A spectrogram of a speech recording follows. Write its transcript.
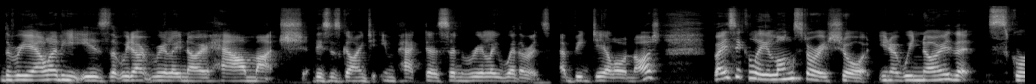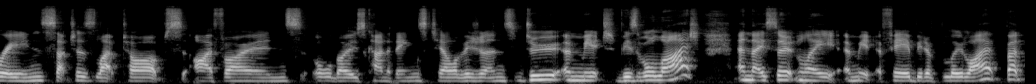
the reality is that we don't really know how much this is going to impact us and really whether it's a big deal or not. Basically, long story short, you know, we know that screens such as laptops, iPhones, all those kind of things, televisions do emit visible light and they certainly emit a fair bit of blue light. But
